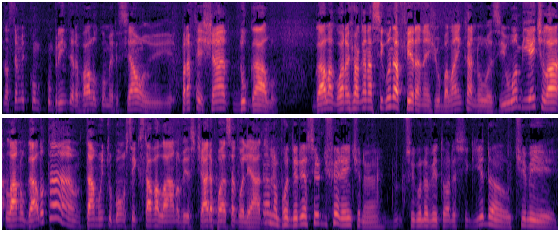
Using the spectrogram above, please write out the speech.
nós temos que cum- cumprir intervalo comercial para fechar do Galo. O Galo agora joga na segunda-feira, né, Juba? Lá em Canoas. E o ambiente lá, lá no Galo tá, tá muito bom. Você que estava lá no vestiário após essa goleada. É, né? não poderia ser diferente, né? Segunda vitória seguida, o time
